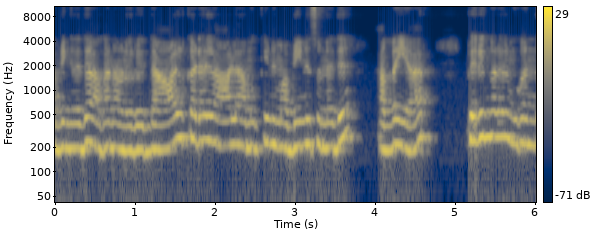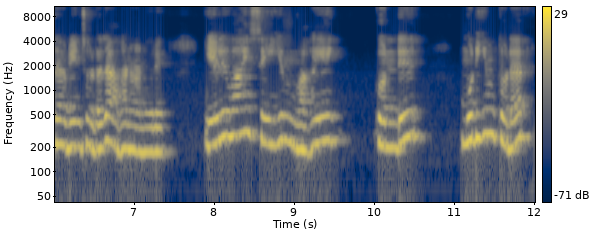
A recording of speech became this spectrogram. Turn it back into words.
அப்படிங்கிறது அகநானூறு. இந்த ஆழ்கடல் ஆழ அமுக்கினும் அப்படின்னு சொன்னது ஔவையார். பெருங்கடல் முகந்த அப்படின்னு சொல்றது அகநானூறு. எழுவாய் செய்யும் வகையை கொண்டு முடியும் தொடர்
